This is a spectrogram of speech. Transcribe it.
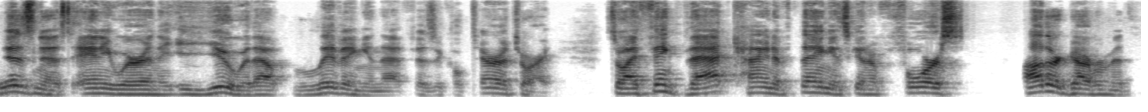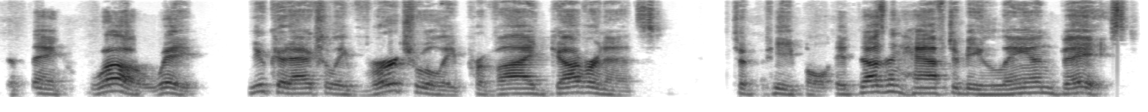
business anywhere in the EU without living in that physical territory. So I think that kind of thing is going to force other governments to think, whoa, wait, you could actually virtually provide governance to people. It doesn't have to be land based.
